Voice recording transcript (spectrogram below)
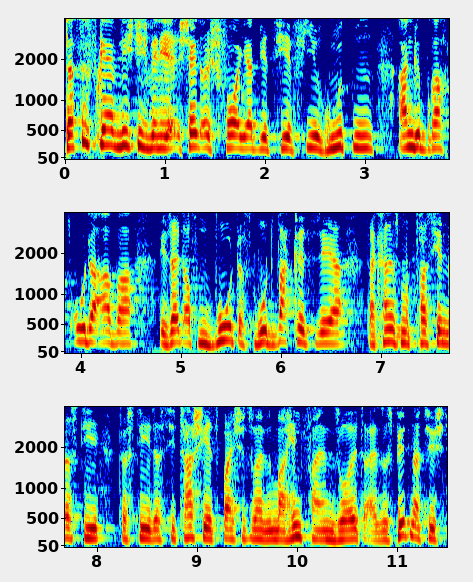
Das ist sehr wichtig, wenn ihr, stellt euch vor, ihr habt jetzt hier vier Routen angebracht oder aber ihr seid auf dem Boot, das Boot wackelt sehr, da kann es mal passieren, dass die, dass die, dass die Tasche jetzt beispielsweise mal hinfallen sollte. Also es wird natürlich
